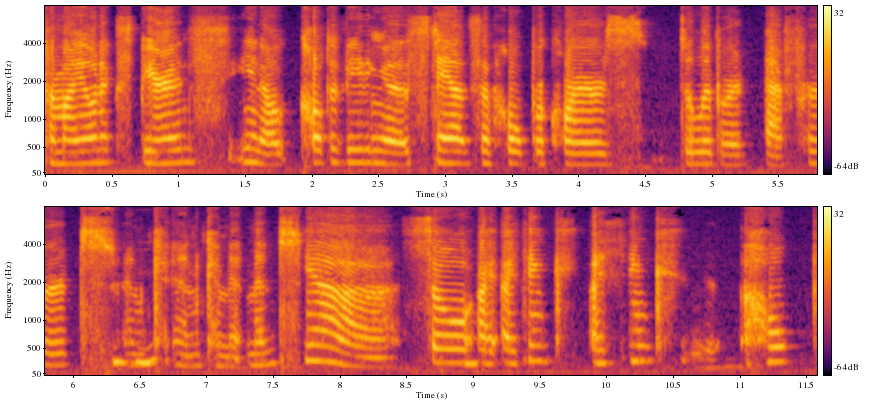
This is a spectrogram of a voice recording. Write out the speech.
from my own experience, you know, cultivating a stance of hope requires deliberate effort and, and commitment. Yeah. So I, I think I think hope,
